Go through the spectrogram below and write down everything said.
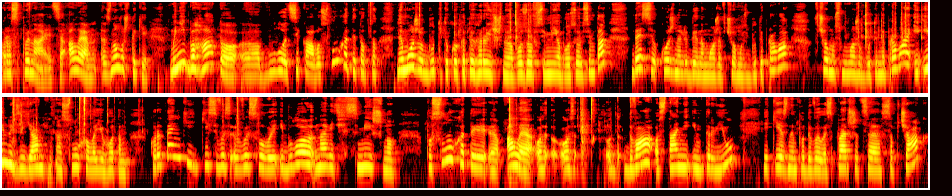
розпинається. Але знову ж таки, мені багато е, було цікаво слухати, тобто не може бути такою категоричною або зовсім ні, або зовсім так. Десь кожна людина може в чомусь бути права, в чомусь може бути не права. І іноді я е, слухала його там коротенькі якісь вис- вислови, і було навіть смішно послухати. е, Але два останні інтерв'ю, які я з ним подивилась, перше це Собчак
